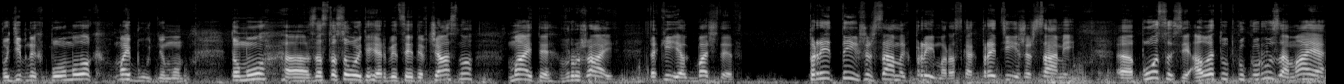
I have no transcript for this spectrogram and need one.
подібних помилок в майбутньому. Тому е, застосовуйте гербіциди вчасно, майте врожай такий, як бачите, при тих же самих приморозках, при тій же самій е, посусі, але тут кукуруза має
